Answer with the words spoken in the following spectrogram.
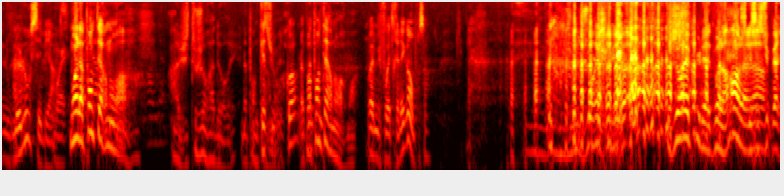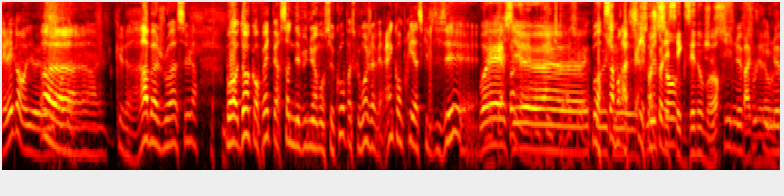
Loup. Le loup, c'est bien. Ouais. Moi, la panthère noire. Ah, j'ai toujours adoré la panthère Qu'est-ce que tu noire. quoi La La panthère noire, moi. Ouais, mais il faut être élégant pour ça. J'aurais pu l'être. J'aurais pu l'être, voilà. Oh là Parce que là. c'est super élégant. euh, Oh là quel rabat-joie celui-là. Bon, donc en fait, personne n'est venu à mon secours parce que moi, j'avais rien compris à ce qu'il disait. Ouais, personne c'est. compris, je euh. Bon, ça me rassure. je je connaissais Xénomorphe, Je suis une, fl-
